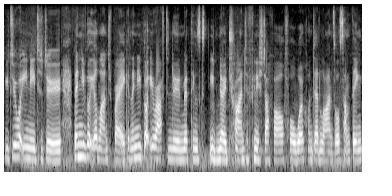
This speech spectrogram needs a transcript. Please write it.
You do what you need to do. Then you've got your lunch break, and then you've got your afternoon where things you know trying to finish stuff off or work on deadlines or something.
